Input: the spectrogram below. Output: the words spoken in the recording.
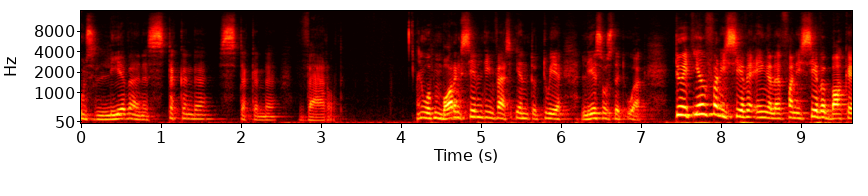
ons lewe in 'n stikkende, stikkende wêreld. In Openbaring 17 vers 1 tot 2 lees ons dit ook. Toe het een van die sewe engele van die sewe bakke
